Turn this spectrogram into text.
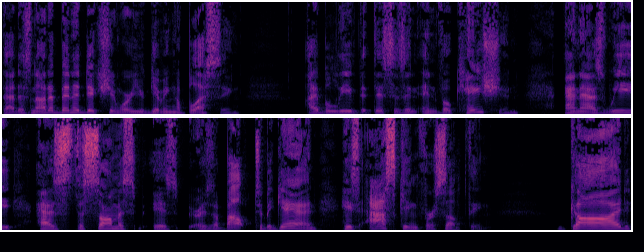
That is not a benediction where you're giving a blessing. I believe that this is an invocation. And as we, as the psalmist is, is about to begin, he's asking for something. God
